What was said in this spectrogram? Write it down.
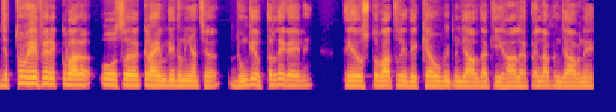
ਜਿੱਥੋਂ ਇਹ ਫਿਰ ਇੱਕ ਵਾਰ ਉਸ ਕ੍ਰਾਈਮ ਦੀ ਦੁਨੀਆ 'ਚ ਡੂੰਘੇ ਉਤਰਦੇ ਗਏ ਨੇ ਤੇ ਉਸ ਤੋਂ ਬਾਅਦ ਤੁਸੀਂ ਦੇਖਿਆ ਹੋਊ ਵੀ ਪੰਜਾਬ ਦਾ ਕੀ ਹਾਲ ਹੈ। ਪਹਿਲਾਂ ਪੰਜਾਬ ਨੇ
